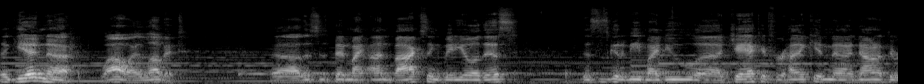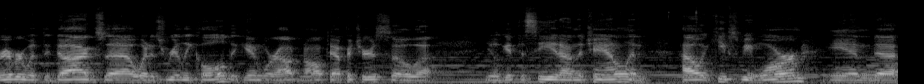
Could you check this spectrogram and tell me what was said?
Again, wow, I love it. This has been my unboxing video of this. This is going to be my new uh, jacket for hiking uh, down at the river with the dogs uh, when it's really cold. Again, we're out in all temperatures, so you'll get to see it on the channel and how it keeps me warm. And uh,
